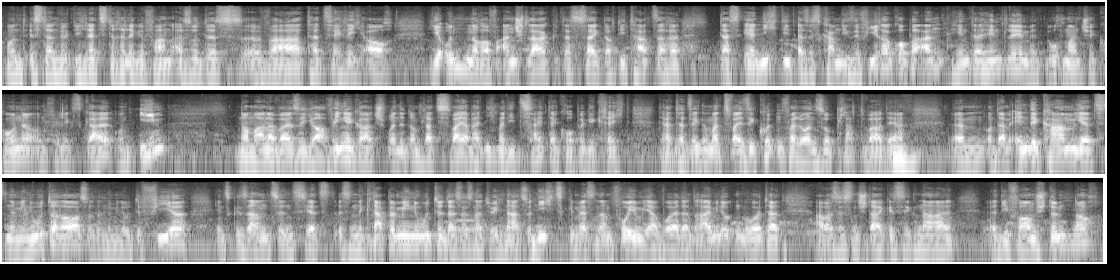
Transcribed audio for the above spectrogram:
Und ist dann wirklich letzte Rille gefahren. Also das äh, war tatsächlich auch hier unten noch auf Anschlag. Das zeigt auch die Tatsache, dass er nicht die, also es kam diese Vierergruppe an, hinter Hindley mit Buchmann, Ciccone und Felix Gall und ihm normalerweise, ja, Wingegaard sprintet um Platz zwei, aber er hat nicht mal die Zeit der Gruppe gekriegt. Der hat tatsächlich noch mal zwei Sekunden verloren, so platt war der. Ähm, und am Ende kam jetzt eine Minute raus oder eine Minute vier. Insgesamt sind es jetzt ist eine knappe Minute. Das ist natürlich nahezu nichts gemessen am vorigen Jahr, wo er dann drei Minuten geholt hat. Aber es ist ein starkes Signal. Äh, die Form stimmt noch.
